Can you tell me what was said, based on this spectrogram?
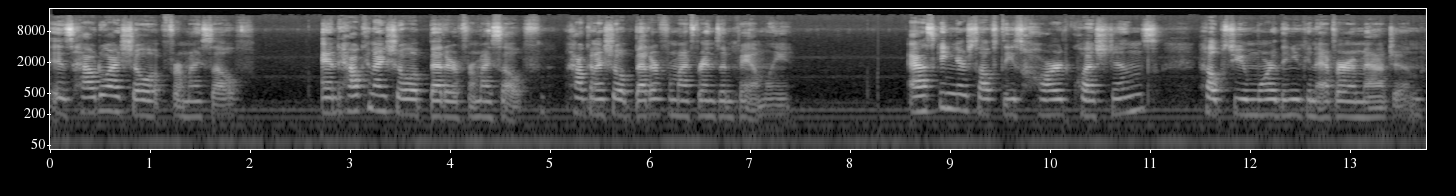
is How do I show up for myself? And how can I show up better for myself? How can I show up better for my friends and family? Asking yourself these hard questions helps you more than you can ever imagine.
